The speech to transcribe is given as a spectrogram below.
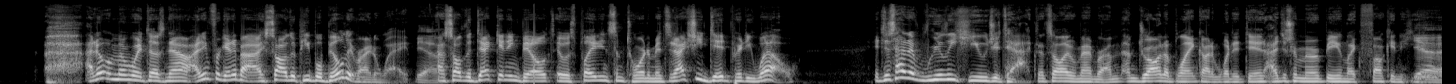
I don't remember what it does now. I didn't forget about it. I saw the people build it right away. Yeah. I saw the deck getting built. It was played in some tournaments. It actually did pretty well. It just had a really huge attack. That's all I remember. I'm, I'm drawing a blank on what it did. I just remember being like fucking huge. Yeah,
